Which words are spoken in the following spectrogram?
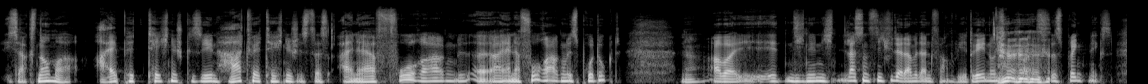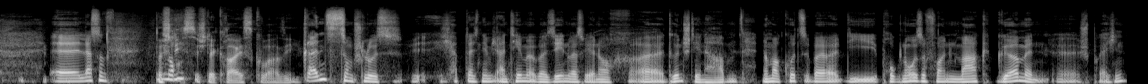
ich sag's nochmal, iPad-technisch gesehen, hardware-technisch ist das eine hervorragende, äh, ein hervorragendes Produkt. Ja, aber äh, nicht, nicht, lass uns nicht wieder damit anfangen. Wir drehen uns das, das bringt nichts. Äh, lass uns. Da schließt sich der Kreis quasi. Ganz zum Schluss. Ich habe da nämlich ein Thema übersehen, was wir noch äh, drinstehen haben. Nochmal kurz über die Prognose von Mark Gurman äh, sprechen.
